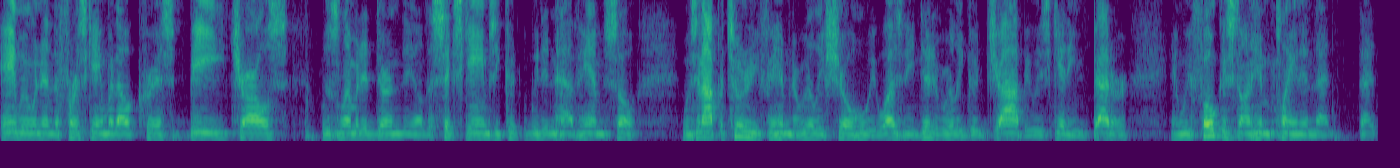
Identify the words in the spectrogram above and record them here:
A, we went in the first game without Chris. B, Charles was limited during the, you know, the six games he could we didn't have him. So was an opportunity for him to really show who he was, and he did a really good job. He was getting better, and we focused on him playing in that that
